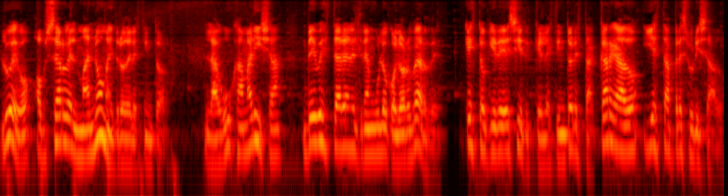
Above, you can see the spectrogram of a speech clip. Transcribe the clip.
Luego observe el manómetro del extintor. La aguja amarilla debe estar en el triángulo color verde. Esto quiere decir que el extintor está cargado y está presurizado.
